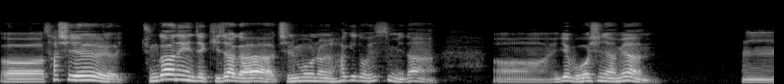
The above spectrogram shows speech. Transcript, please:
어, 사실 중간에 이제 기자가 질문을 하기도 했습니다. 어, 이게 무엇이냐면 음,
